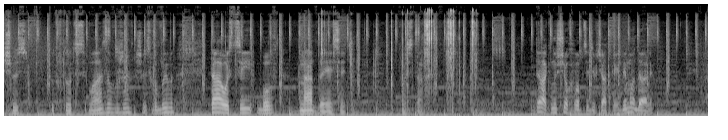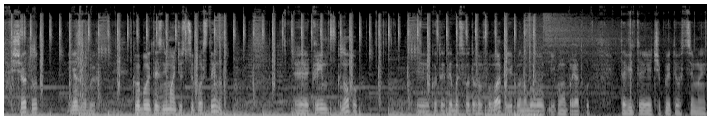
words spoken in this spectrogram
Щось тут хтось лазив вже, щось робили. Та ось цей болт на 10. Ось так. Так, ну що, хлопці, дівчатка, йдемо далі. Що тут я зробив? Коли будете знімати ось цю пластину, е, крім кнопок, е, котрі треба сфотографувати, як воно було, в якому порядку, та відчепити ось цими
